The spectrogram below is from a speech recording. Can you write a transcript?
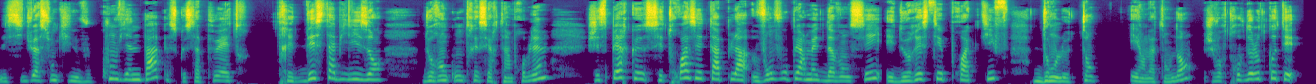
des situations qui ne vous conviennent pas, parce que ça peut être très déstabilisant de rencontrer certains problèmes. J'espère que ces trois étapes-là vont vous permettre d'avancer et de rester proactif dans le temps. Et en attendant, je vous retrouve de l'autre côté.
